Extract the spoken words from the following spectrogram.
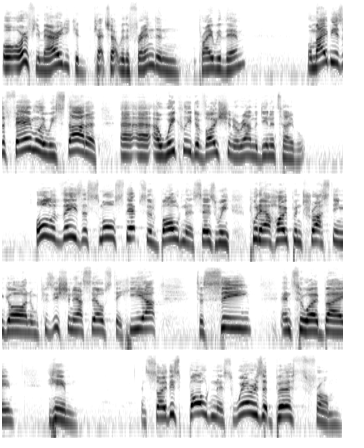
or, or if you're married, you could catch up with a friend and pray with them. Or maybe as a family, we start a, a, a weekly devotion around the dinner table. All of these are small steps of boldness as we put our hope and trust in God and position ourselves to hear, to see, and to obey Him. And so, this boldness, where is it birthed from?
